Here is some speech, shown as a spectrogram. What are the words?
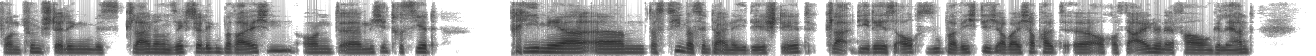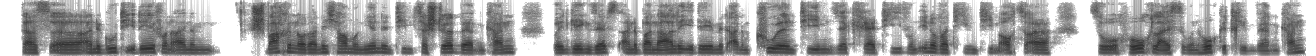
von fünfstelligen bis kleineren sechsstelligen Bereichen. Und äh, mich interessiert primär ähm, das Team, was hinter einer Idee steht. Klar, die Idee ist auch super wichtig, aber ich habe halt äh, auch aus der eigenen Erfahrung gelernt, dass äh, eine gute Idee von einem schwachen oder nicht harmonierenden Team zerstört werden kann, wohingegen selbst eine banale Idee mit einem coolen Team, sehr kreativ und innovativen Team auch zu äh, so Hochleistungen hochgetrieben werden kann.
